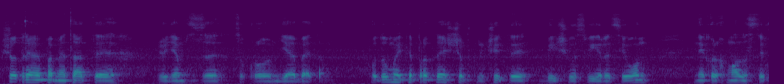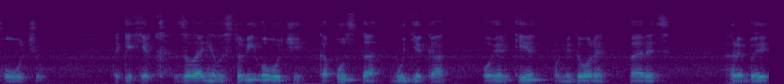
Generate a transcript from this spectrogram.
Що треба пам'ятати людям з цукровим діабетом? Подумайте про те, щоб включити більше у свій раціон некрохмалистих овочів, таких як зелені листові овочі, капуста, будь-яка, огірки, помідори, перець, гриби,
